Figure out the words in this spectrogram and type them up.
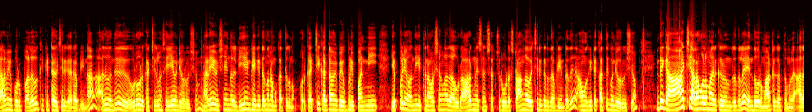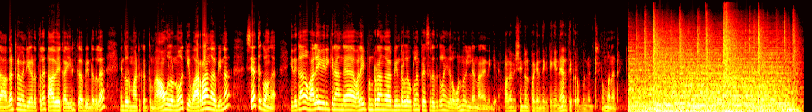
தலைமை பொறுப்பு அளவுக்கு கிட்ட வச்சிருக்காரு அப்படின்னா அது வந்து ஒரு ஒரு கட்சிகளும் செய்ய வேண்டிய ஒரு விஷயம். நிறைய விஷயங்கள் டிஎம்கே கிட்ட இருந்து நம்ம கற்றுக்கணும் ஒரு கட்சி கட்டமைப்பை எப்படி பண்ணி எப்படி வந்து இத்தனை வருஷங்களா அது ஒரு ஆர்கனைசேஷன் ஸ்ட்ரக்சரோட ஸ்ட்ராங்காக வச்சிருக்கிறது அப்படின்றது அவங்க கிட்ட கற்றுக்க வேண்டிய ஒரு விஷயம். இன்றைக்கு ஆட்சி அலங்கோலமாக இருக்கிறதுன்றதுல எந்த ஒரு மாற்று கருத்தும் இல்லை. அதை அகற்ற வேண்டிய இடத்துல தாவேக்கா இருக்குது அப்படின்றதுல எந்த ஒரு மாற்று கருத்தும் இல்லை. அவங்கள நோக்கி வர்றாங்க அப்படின்னா சேர்த்துக்குவாங்க. இதுக்காக வலை விரிக்கிறாங்க வலை பின்னுறாங்க அப்படின்ற அளவுக்குலாம் பேசுறதுக்குலாம் இதில் ஒன்றும் இல்லைன்னு நான் நினைக்கிறேன். பல விஷயங்கள் பகிர்ந்துக்கிட்டீங்க நேரத்துக்கு ரொம்ப நன்றி. ரொம்ப நன்றி.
